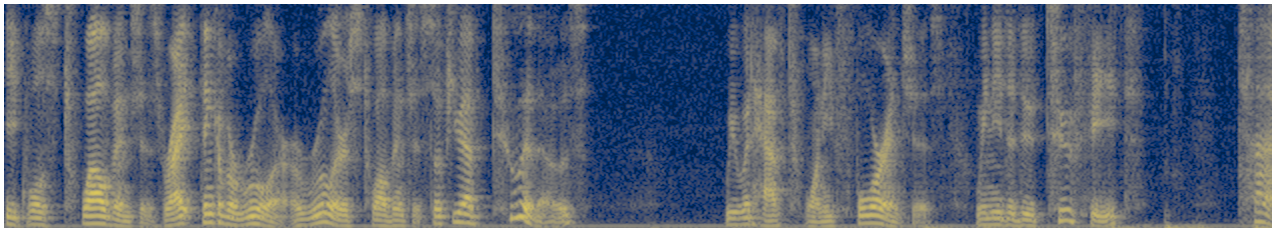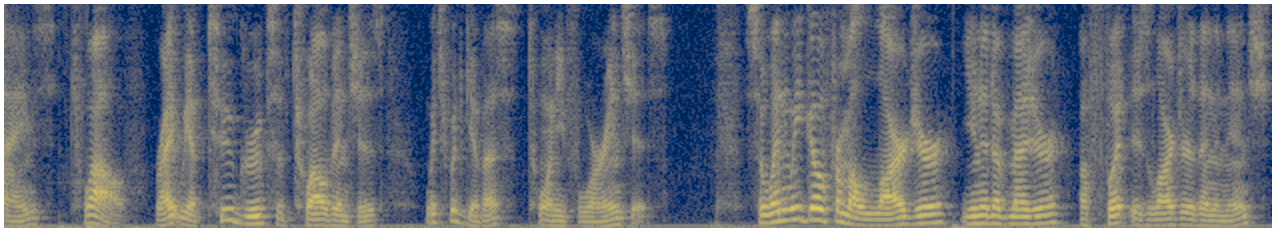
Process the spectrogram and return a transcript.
equals 12 inches, right? Think of a ruler. A ruler is 12 inches. So if you have two of those, we would have 24 inches. We need to do two feet times 12, right? We have two groups of 12 inches, which would give us 24 inches. So when we go from a larger unit of measure, a foot is larger than an inch.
